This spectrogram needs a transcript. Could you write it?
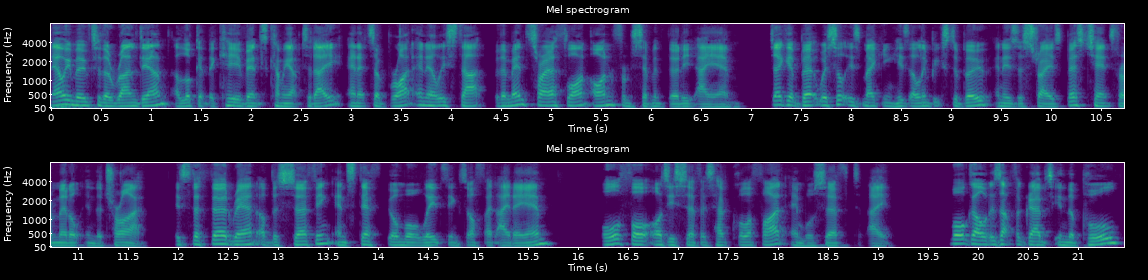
Now we move to the rundown, a look at the key events coming up today, and it's a bright and early start with a men's triathlon on from 7:30 a.m. Jacob Birtwistle is making his Olympics debut and is Australia's best chance for a medal in the tri. It's the third round of the surfing, and Steph Gilmore leads things off at 8 a.m. All four Aussie surfers have qualified and will surf today. More gold is up for grabs in the pool.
